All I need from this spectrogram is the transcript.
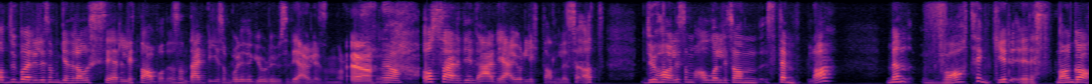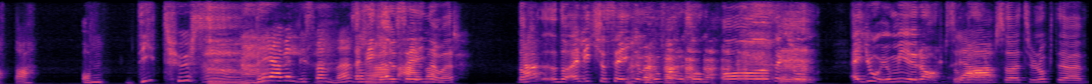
at du bare liksom generaliserer litt naboene. Sånn, det er de som bor i det gule huset. De er jo liksom Ja. Ja. Og så er det de der, de er jo litt annerledes. At du har liksom alle litt sånn stempla. Men hva tenker resten av gata om ditt hus? Det er veldig spennende. Jeg Sånn, liker ikke å se er innover. Da, da, jeg liker ikke å se innover. Da får jeg sånn å, jeg sånn, gjorde jo mye rart som Ja. barn, så jeg tror nok det er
